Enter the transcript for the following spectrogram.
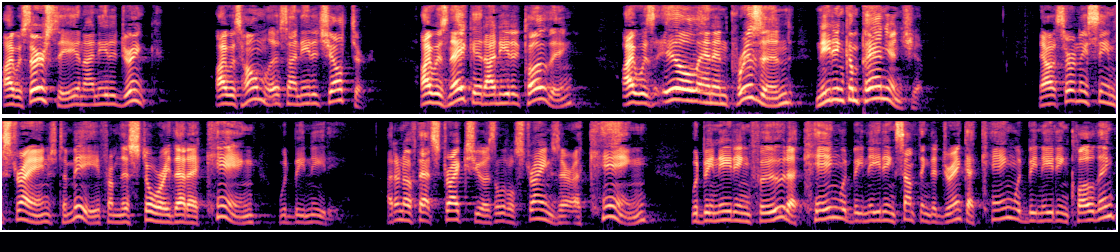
I was thirsty, and I needed drink. I was homeless, I needed shelter. I was naked, I needed clothing. I was ill and imprisoned, needing companionship. Now, it certainly seems strange to me from this story that a king would be needy. I don't know if that strikes you as a little strange there. A king would be needing food, a king would be needing something to drink, a king would be needing clothing.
